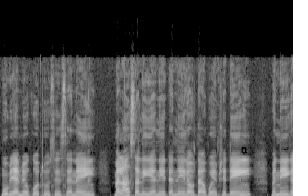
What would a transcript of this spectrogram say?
မိုးပြဲမျိုးကိုထိုးစစ်ဆင်နေမလ14ရက်နေ့တနေ့လုံးတိုက်ပွဲဖြစ်တဲ့မနေ့က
